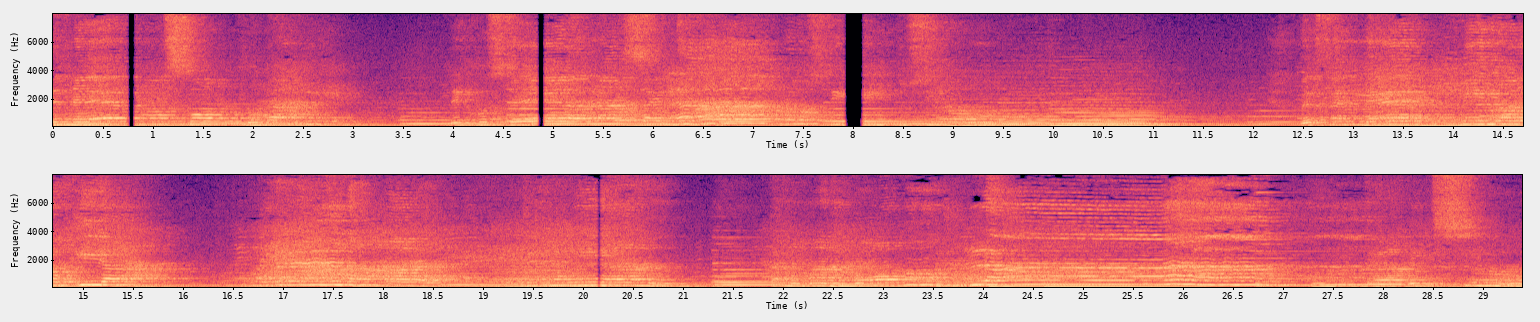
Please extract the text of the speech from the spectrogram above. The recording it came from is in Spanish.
Tenemos con alguien, lejos de la raza en la prostitución, defender mi ideología, buena mal, te lo mía tan mal como la contradicción.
